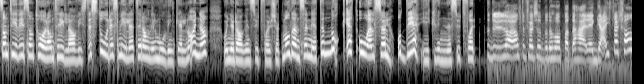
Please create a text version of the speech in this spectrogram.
Samtidig som tårene trilla, viste det store smilet til Ragnhild Mowinckel noe annet. Under dagens utfor kjørte moldenser ned til nok et OL-sølv, og det i kvinnenes utfor. Du, du, har alltid følt sånn på du håper at det her er greit, i hvert fall.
